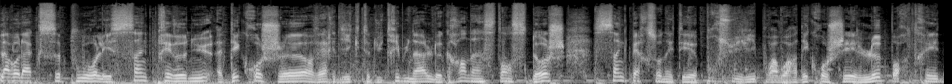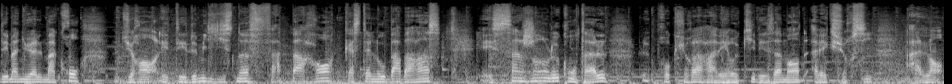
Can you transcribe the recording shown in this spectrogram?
La relaxe pour les cinq prévenus décrocheurs. Verdict du tribunal de grande instance d'Auch. Cinq personnes étaient poursuivies pour avoir décroché le portrait d'Emmanuel Macron durant l'été 2019 à Paran, Castelnau-Barbarins et Saint-Jean-le-Comtal. Le procureur avait requis des amendes avec sursis allant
